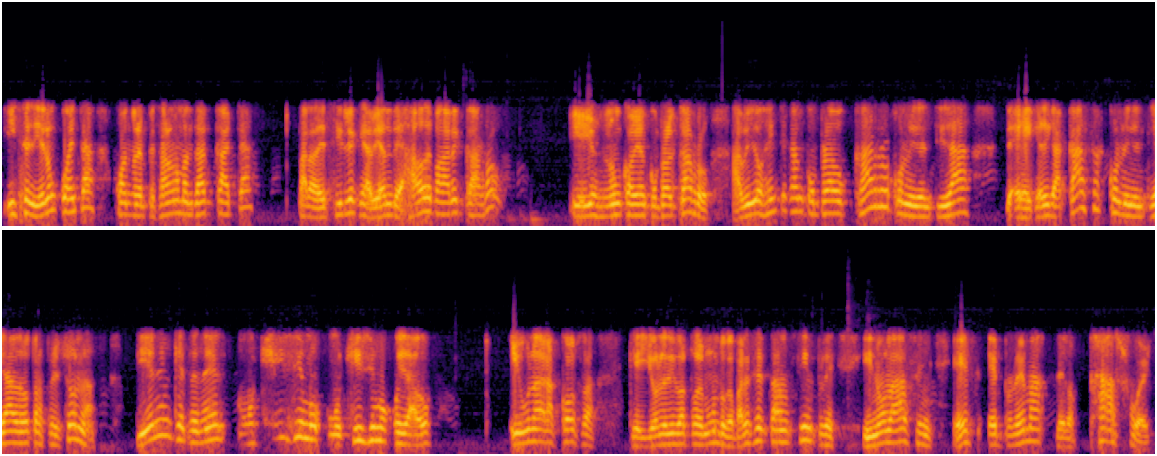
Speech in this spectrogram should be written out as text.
y se dieron cuenta cuando le empezaron a mandar cartas para decirle que habían dejado de pagar el carro y ellos nunca habían comprado el carro. Ha habido gente que han comprado carros con identidad, eh, que diga casas con la identidad de otras personas. Tienen que tener muchísimo, muchísimo cuidado. Y una de las cosas que yo le digo a todo el mundo que parece tan simple y no la hacen es el problema de los passwords,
